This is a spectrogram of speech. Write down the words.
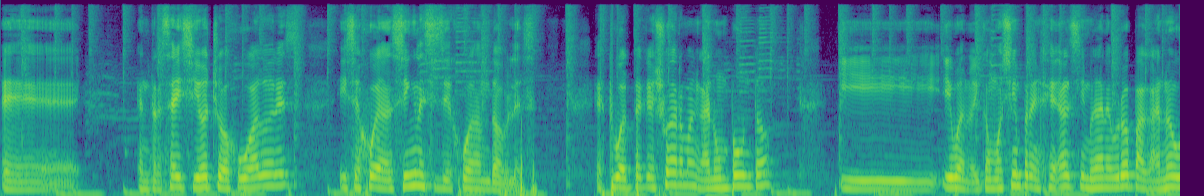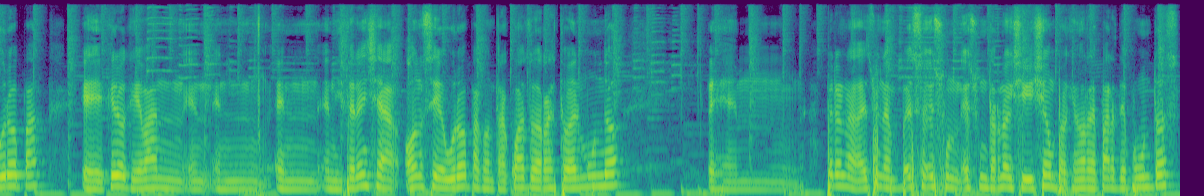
eh, entre 6 y 8 jugadores y se juegan singles y se juegan dobles. Estuvo el Peque Schwerman, ganó un punto. Y, bueno, y como siempre en general si me gana Europa, ganó Europa. Eh, creo que van en, en- en- en diferencia 11 Europa contra 4 del resto del mundo. Em, pero nada, es, un, es torneo de exhibición porque no reparte puntos.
